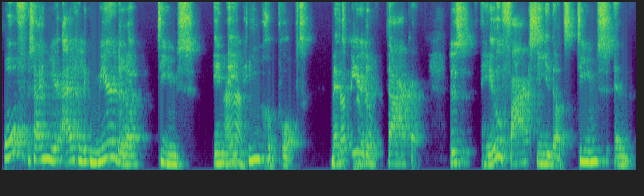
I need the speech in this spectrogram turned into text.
Of zijn hier eigenlijk meerdere teams in ah. één team gepropt met meerdere taken? Dus heel vaak zie je dat teams en,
